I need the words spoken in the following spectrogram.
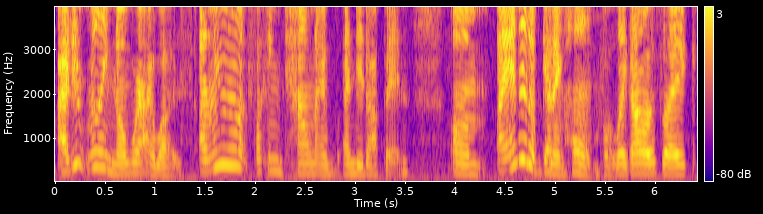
I didn't really know where I was. I don't even know what fucking town I ended up in. Um I ended up getting home, but like I was like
